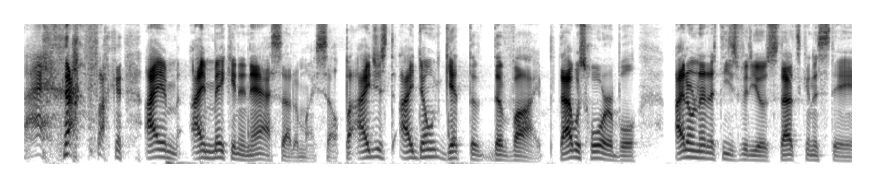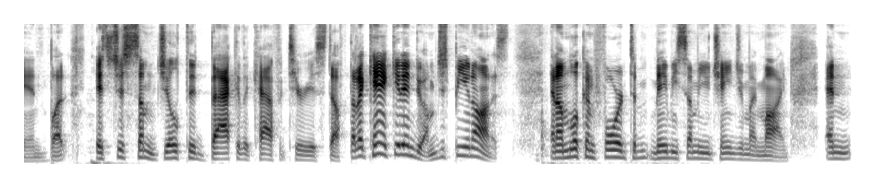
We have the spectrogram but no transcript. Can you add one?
I fucking I am I'm making an ass out of myself. But I just I don't get the the vibe. That was horrible. I don't edit these videos, so that's going to stay in. But it's just some jilted back of the cafeteria stuff that I can't get into. I'm just being honest. And I'm looking forward to maybe some of you changing my mind. And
